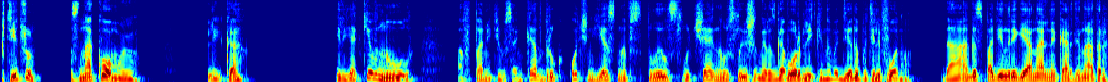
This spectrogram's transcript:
Птицу? Знакомую. Лика. Илья кивнул а в памяти у Санька вдруг очень ясно всплыл случайно услышанный разговор Ликиного деда по телефону. «Да, господин региональный координатор,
